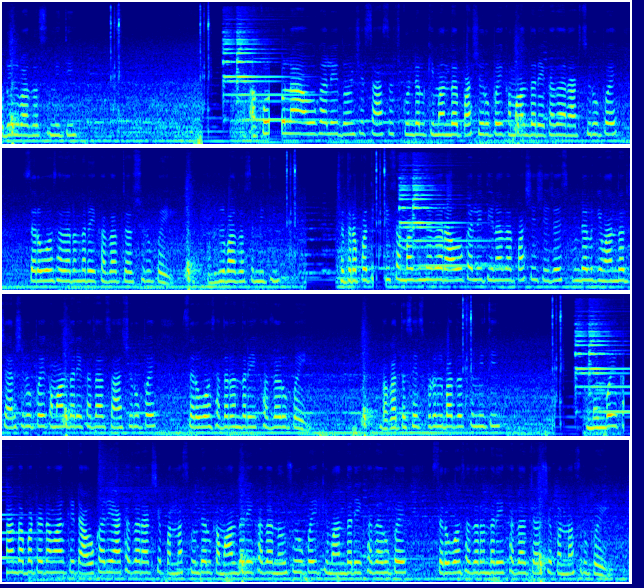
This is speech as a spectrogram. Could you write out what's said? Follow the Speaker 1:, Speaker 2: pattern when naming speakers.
Speaker 1: पुढील बाजार समिती. अकोला अवघाली दोनशे सहासष्ट क्विंटल किमान दर पाचशे रुपये कमाल दर एक हजार आठशे रुपये सर्वसाधारण दर एक हजार चारशे रुपये. पुढील बाजार समिती. छत्रपती संभाजीनगर अवकाली तीन हजार पाचशे शेहेचाळीस क्विंटल किमान दर चारशे रुपये कमाल दर एक हजार सहाशे रुपये सर्वसाधारण दर एक हजार रुपये. बघा तसेच पुढील बाजार समिती. मुंबई कांदा बटाटा मार्केट अवकाळी आठ हजार आठशे पन्नास क्विंटल कमाल दर एक हजार नऊशे रुपये किमान दर एक हजार रुपये सर्वसाधारणतः एक हजार चारशे पन्नास रुपये.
